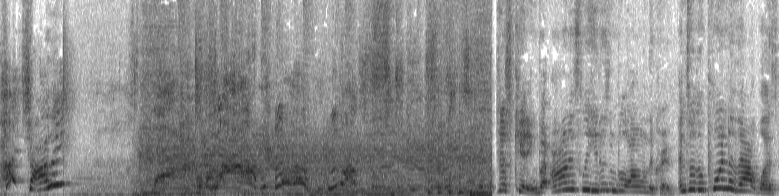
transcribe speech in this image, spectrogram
Hi, Charlie. Just kidding, but honestly, he doesn't belong in the crib. And so the point of that was,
